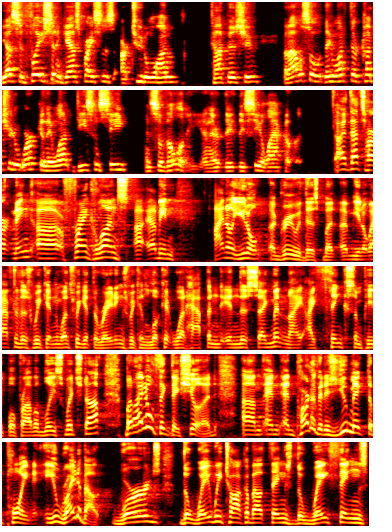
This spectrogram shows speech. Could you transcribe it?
yes, inflation and gas prices are two to one top issue, but also they want their country to work and they want decency and civility, and they, they see a lack of it. Uh, that's heartening. Uh, Frank Luntz, I, I mean, I know you don't agree with this, but um, you know, after this weekend, once we get the ratings, we can look at what happened in this segment, and I, I think some people probably switched off, but I don't think they should. Um, and and part of it is you make the point. You write about words, the way we talk about things, the way things,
